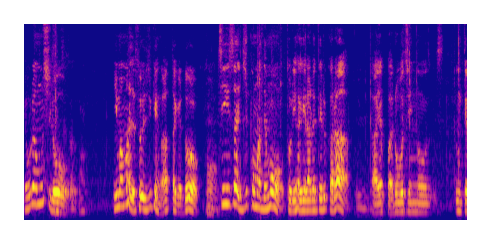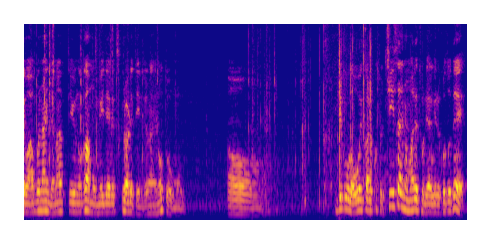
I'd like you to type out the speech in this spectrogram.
いや俺はむしろ今までそういう事件があったけどうん。小さい事故までも取り上げられてるからうん。あやっぱ老人の運転は危ないんだなっていうのがもうメディアで作られてんじゃないのと思う。あー。事故が多いからこそ小さいのまで取り上げることで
